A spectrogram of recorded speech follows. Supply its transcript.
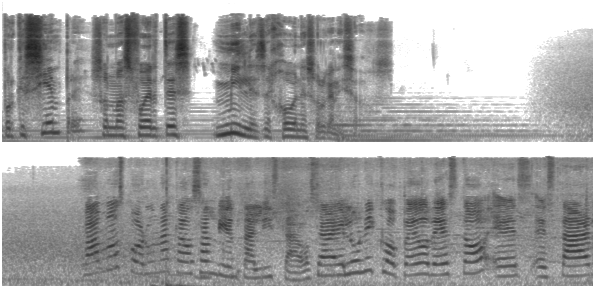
porque siempre son más fuertes miles de jóvenes organizados. Ambientalista. O sea, el único peor de esto es estar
